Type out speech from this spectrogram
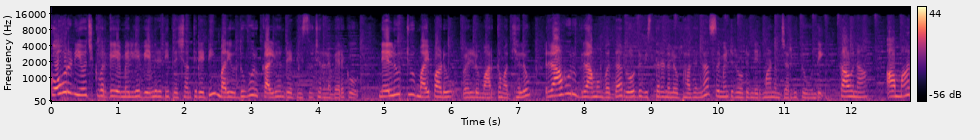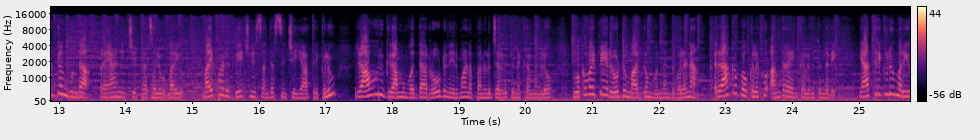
కోవూరు నియోజకవర్గ ఎమ్మెల్యే వేమిరెడ్డి ప్రశాంతిరెడ్డి మరియు దువ్వూరు కళ్యాణ్ రెడ్డి సూచనల మేరకు నెల్లూరు టు మైపాడు వెళ్ళు మార్గ మధ్యలో రావూరు గ్రామం వద్ద రోడ్డు విస్తరణలో భాగంగా సిమెంట్ రోడ్డు నిర్మాణం జరుగుతూ ఉంది. కావున ఆ మార్గం గుండా ప్రయాణించే ప్రజలు మరియు మైపాడు బీచ్ని సందర్శించే యాత్రికులు రావూరు గ్రామం వద్ద రోడ్డు నిర్మాణ పనులు జరుగుతున్న క్రమంలో ఒకవైపే రోడ్డు మార్గం ఉన్నందువలన రాకపోకలకు అంతరాయం కలుగుతున్నది. యాత్రికులు మరియు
